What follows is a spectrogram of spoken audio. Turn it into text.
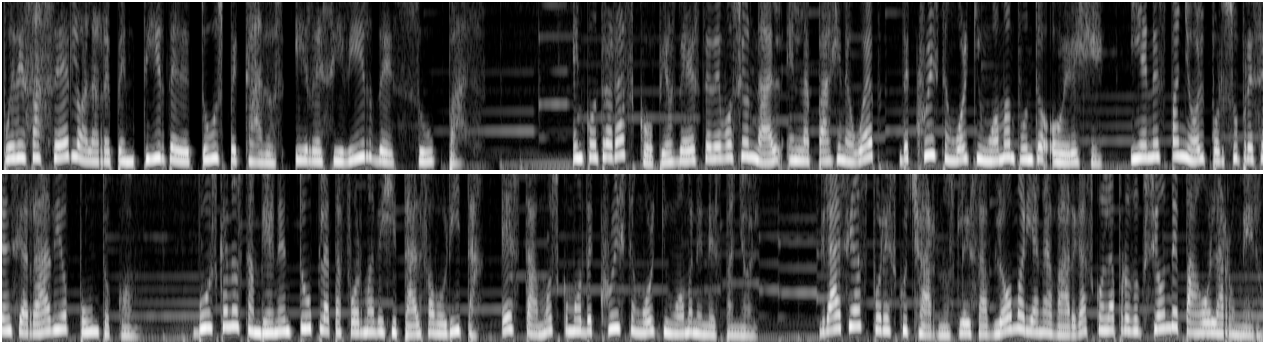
puedes hacerlo al arrepentirte de tus pecados y recibir de su paz. Encontrarás copias de este devocional en la página web de christianworkingwoman.org y en español por su presencia radio.com. Búscanos también en tu plataforma digital favorita. Estamos como The Christian Working Woman en español. Gracias por escucharnos. Les habló Mariana Vargas con la producción de Paola Romero.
